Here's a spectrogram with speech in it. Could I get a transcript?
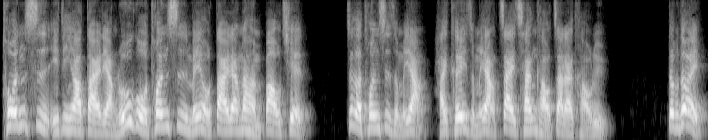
吞噬一定要带量，如果吞噬没有带量，那很抱歉，这个吞噬怎么样？还可以怎么样？再参考，再来考虑，对不对？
